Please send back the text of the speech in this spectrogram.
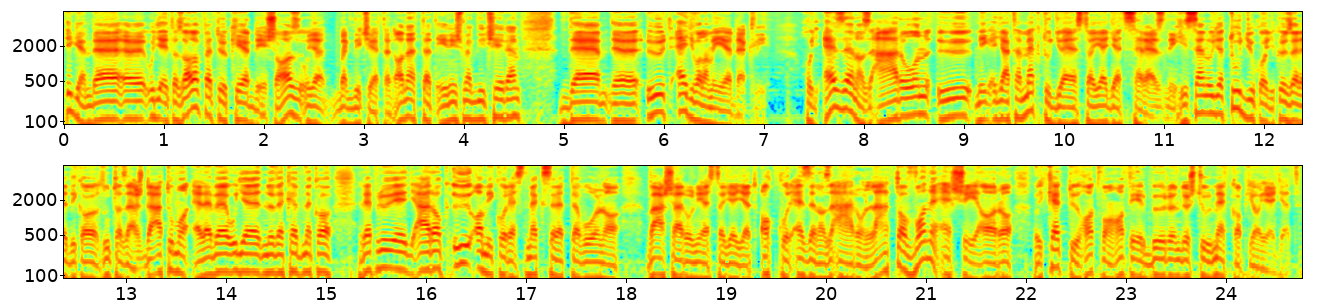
Igen, de ugye itt az alapvető kérdés az, ugye megdicsérted Anettet, én is megdicsérem, de őt egy valami érdekli hogy ezen az áron ő még egyáltalán meg tudja ezt a jegyet szerezni. Hiszen ugye tudjuk, hogy közeledik az utazás dátuma, eleve ugye növekednek a repülőjegy árak. Ő, amikor ezt meg szerette volna vásárolni ezt a jegyet, akkor ezen az áron látta. Van-e esély arra, hogy 266 ér bőröndöstül megkapja a jegyet?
